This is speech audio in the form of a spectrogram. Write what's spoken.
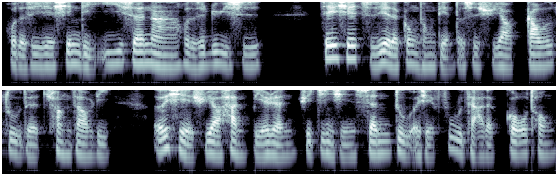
或者是一些心理医生啊，或者是律师。这些职业的共同点都是需要高度的创造力。而且需要和别人去进行深度而且复杂的沟通，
